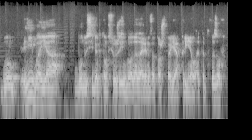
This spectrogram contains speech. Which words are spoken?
Ну, либо я буду себе потом всю жизнь благодарен за то, что я принял этот вызов –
